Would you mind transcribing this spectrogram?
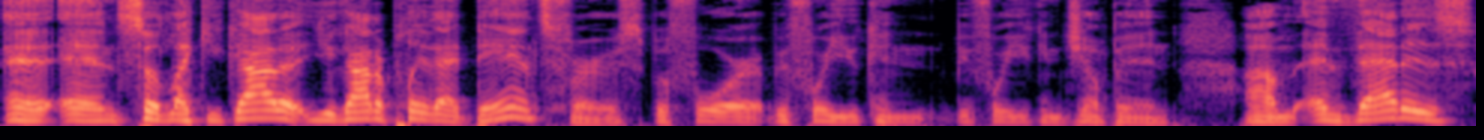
and and so like you gotta you gotta play that dance first before before you can before you can jump in. Um, and that is.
